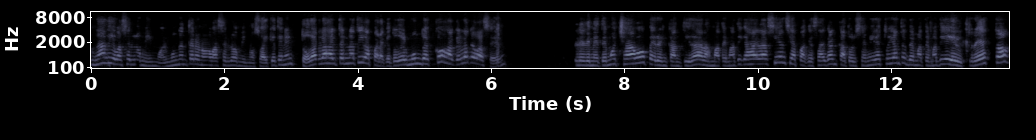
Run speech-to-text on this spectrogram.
nadie va a hacer lo mismo, el mundo entero no va a hacer lo mismo, o hay que tener todas las alternativas para que todo el mundo escoja qué es lo que va a hacer. Le metemos chavo, pero en cantidad a las matemáticas y a las ciencias para que salgan 14 mil estudiantes de matemáticas y el resto.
